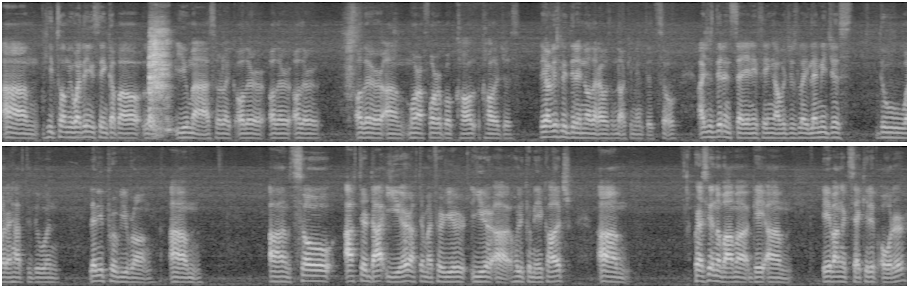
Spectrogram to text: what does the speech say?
Um, he told me, "Why don't you think about like UMass or like other other other other um, more affordable col colleges?" They obviously didn't know that I was undocumented. So I just didn't say anything. I was just like, let me just do what I have to do and let me prove you wrong. Um, um, so after that year, after my first year, year at Holyoke Community College, um, President Obama gave, um, gave an executive order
